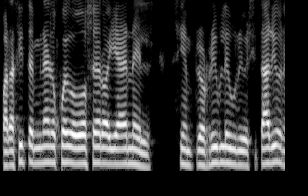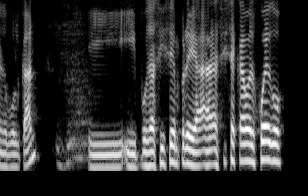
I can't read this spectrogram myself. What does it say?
para así terminar el juego 2-0 allá en el siempre horrible universitario, en el volcán. y, y, pues así siempre, así se acaba el juego.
